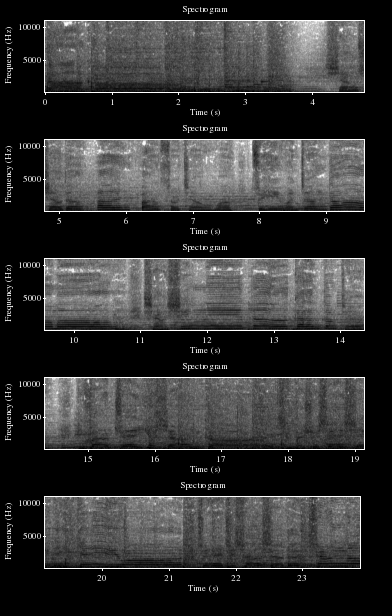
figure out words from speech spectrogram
那刻？小小的爱反锁着我最完整的梦，小心翼翼的感动着，平凡却又深刻。想来说谢谢你给我这句小小的承诺。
